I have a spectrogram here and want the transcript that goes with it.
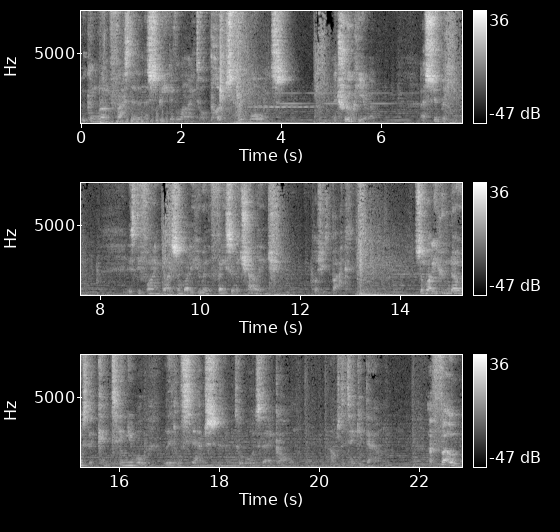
who can run faster than the speed of light or punch through walls. A true hero, a superhero, is defined by somebody who, in the face of a challenge, pushes back. Somebody who knows that continual little steps towards their goal helps to take it down. A foe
